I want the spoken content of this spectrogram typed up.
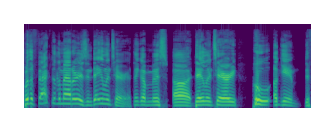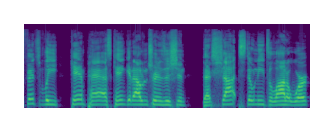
But the fact of the matter is, in Dalen Terry, I think I miss uh, Dalen Terry, who, again, defensively can pass, can get out in transition. That shot still needs a lot of work.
